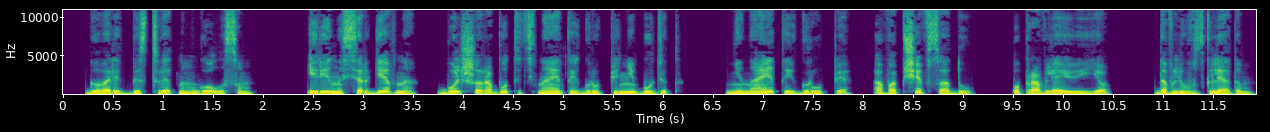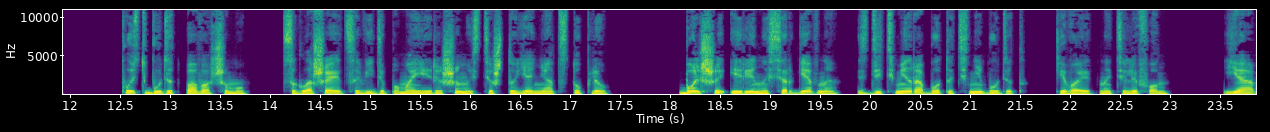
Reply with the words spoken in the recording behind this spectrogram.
— говорит бесцветным голосом. «Ирина Сергеевна больше работать на этой группе не будет. Не на этой группе, а вообще в саду. Поправляю ее. Давлю взглядом. Пусть будет по-вашему. Соглашается, видя по моей решимости, что я не отступлю. Больше Ирина Сергеевна с детьми работать не будет, кивает на телефон. Я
